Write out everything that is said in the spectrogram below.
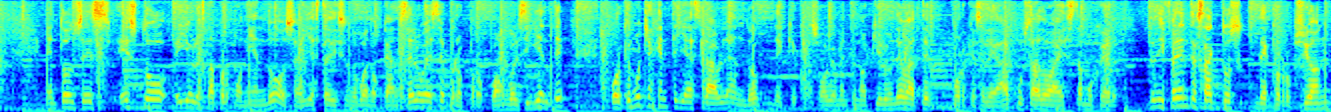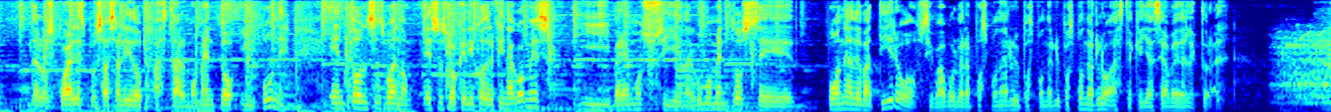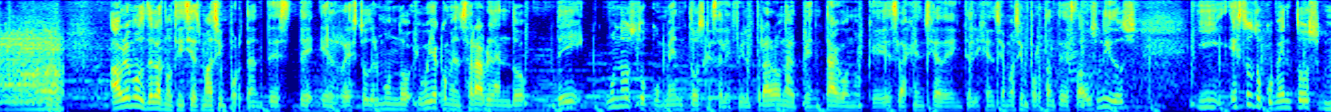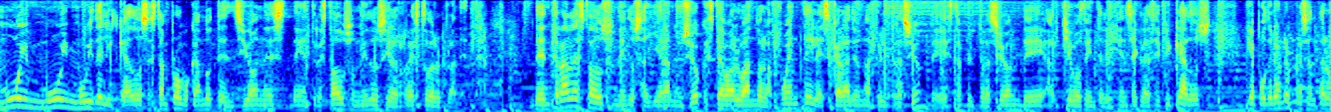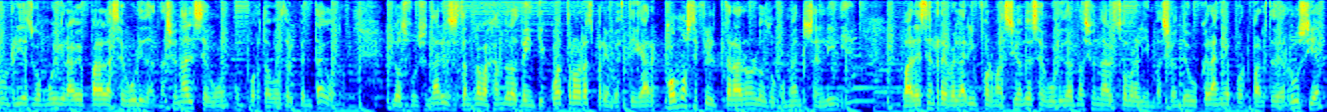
Entonces, esto ella lo está proponiendo, o sea, ella está diciendo, bueno, cancelo ese, pero propongo el siguiente, porque mucha gente ya está hablando de que pues obviamente no quiere un debate porque se le ha acusado a esta mujer de diferentes actos de corrupción, de los cuales pues ha salido hasta el momento impune. Entonces, bueno, eso es lo que dijo Delfina Gómez y veremos si en algún momento se pone a debatir o si va a volver a posponerlo y posponerlo y posponerlo hasta que ya sea veda electoral. Hablemos de las noticias más importantes del resto del mundo y voy a comenzar hablando de unos documentos que se le filtraron al Pentágono, que es la agencia de inteligencia más importante de Estados Unidos. Y estos documentos muy, muy, muy delicados están provocando tensiones entre Estados Unidos y el resto del planeta. De entrada, Estados Unidos ayer anunció que está evaluando la fuente y la escala de una filtración, de esta filtración de archivos de inteligencia clasificados, que podrían representar un riesgo muy grave para la seguridad nacional, según un portavoz del Pentágono. Los funcionarios están trabajando las 24 horas para investigar cómo se filtraron los documentos en línea. Parecen revelar información de seguridad nacional sobre la invasión de Ucrania por parte de Rusia,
